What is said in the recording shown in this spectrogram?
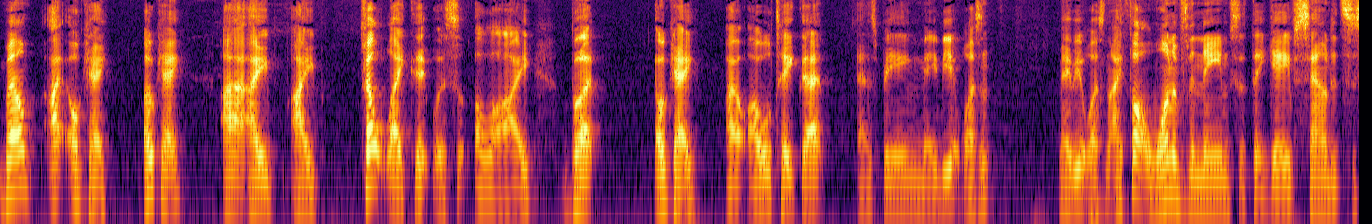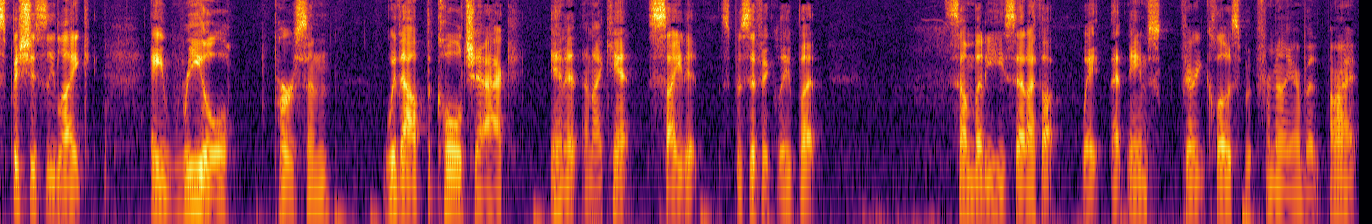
well, I okay, okay. I, I I felt like it was a lie, but okay, I, I will take that as being maybe it wasn't. Maybe it wasn't. I thought one of the names that they gave sounded suspiciously like a real person without the Kolchak in it, and I can't cite it specifically, but somebody he said I thought, wait, that name's very close but familiar. But all right,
